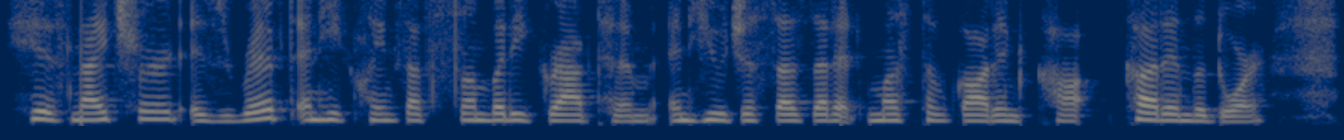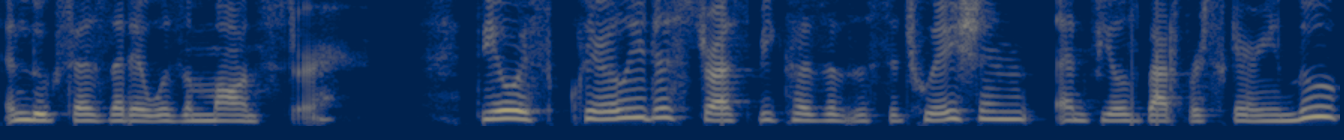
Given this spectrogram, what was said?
his nightshirt is ripped and he claims that somebody grabbed him. And Hugh just says that it must have gotten cu- cut in the door. And Luke says that it was a monster. Theo is clearly distressed because of the situation and feels bad for scaring Luke,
